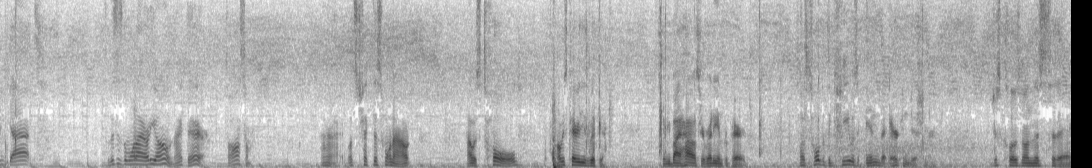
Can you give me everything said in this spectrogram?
We got, so this is the one I already own right there. It's awesome. All right, let's check this one out. I was told, always carry these with you. When you buy a house, you're ready and prepared. So I was told that the key was in the air conditioner. Just closed on this today.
